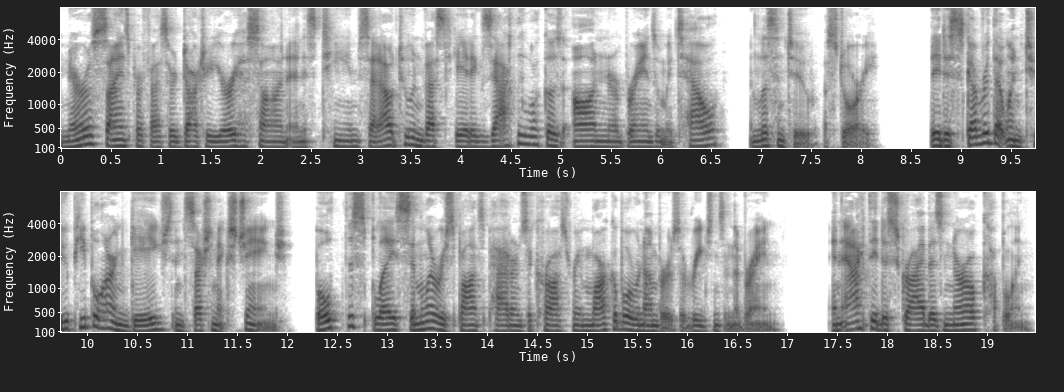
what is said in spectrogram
neuroscience professor Dr. Uri Hasson and his team set out to investigate exactly what goes on in our brains when we tell and listen to a story. They discovered that when two people are engaged in such an exchange, both display similar response patterns across remarkable numbers of regions in the brain, an act they describe as neural coupling.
